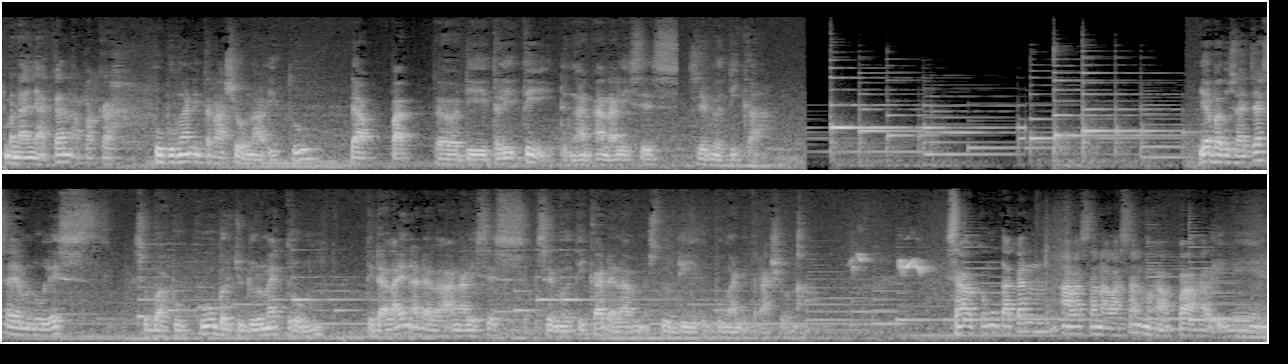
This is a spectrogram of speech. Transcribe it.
menanyakan apakah hubungan internasional itu dapat uh, diteliti dengan analisis semiotika. Ya baru saja saya menulis sebuah buku berjudul Metrum tidak lain adalah analisis semiotika dalam studi hubungan internasional. Saya kemukakan alasan-alasan mengapa hal ini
